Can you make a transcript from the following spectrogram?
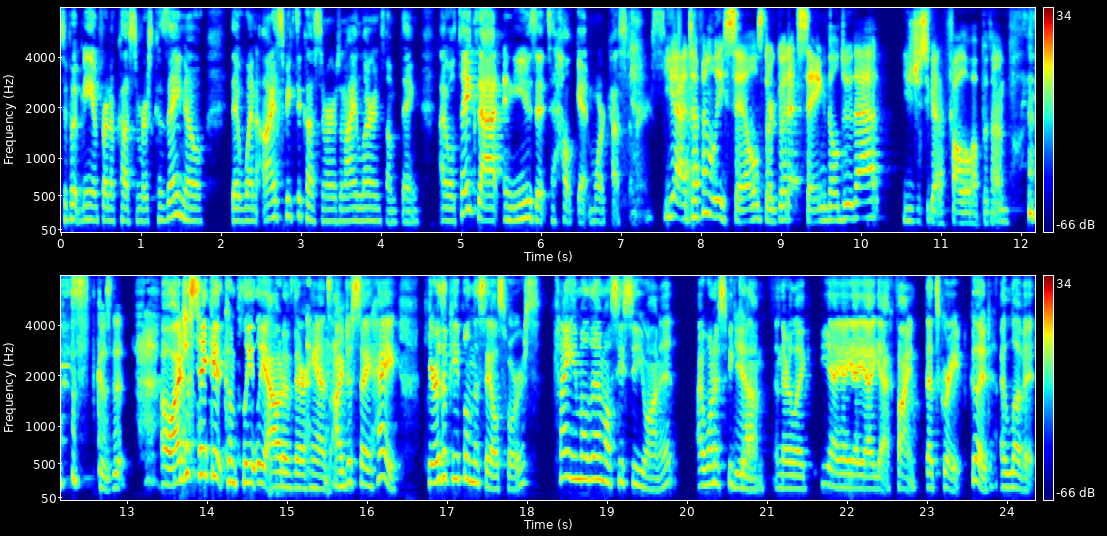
to put me in front of customers because they know that when I speak to customers and I learn something, I will take that and use it to help get more customers. Yeah, definitely sales. They're good at saying they'll do that. You just you got to follow up with them because the Oh, I just take it completely out of their hands. I just say, "Hey, here are the people in the sales force. Can I email them? I'll CC you on it. I want to speak yeah. to them. And they're like, yeah, yeah, yeah, yeah, yeah, fine. That's great. Good. I love it.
